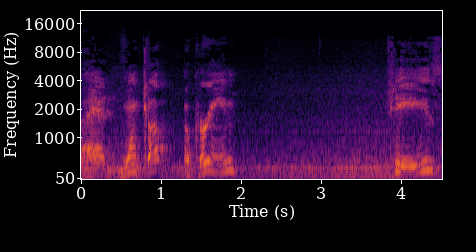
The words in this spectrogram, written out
I had one cup of cream, cheese,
